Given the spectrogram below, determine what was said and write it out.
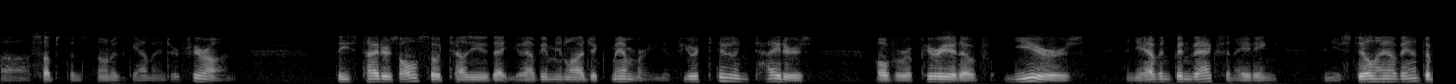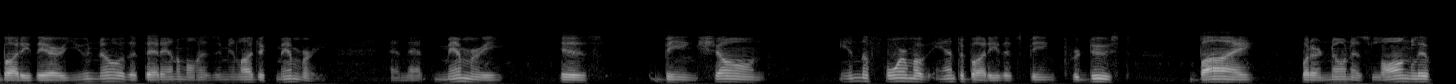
a uh, substance known as gamma interferon. These titers also tell you that you have immunologic memory. If you're doing titers over a period of years and you haven't been vaccinating, and you still have antibody there, you know that that animal has immunologic memory. And that memory is being shown in the form of antibody that's being produced by what are known as long lived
